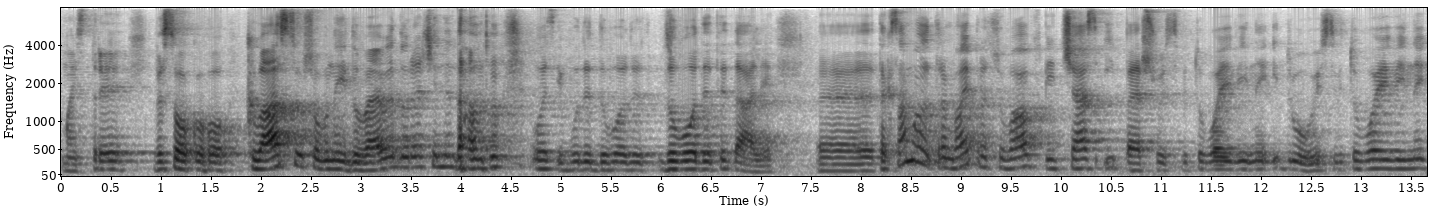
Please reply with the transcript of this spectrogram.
майстри високого класу, що вони і довели, до речі, недавно. Ось і будуть доводити, доводити далі. Е, так само трамвай працював під час і Першої світової війни, і Другої світової війни.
